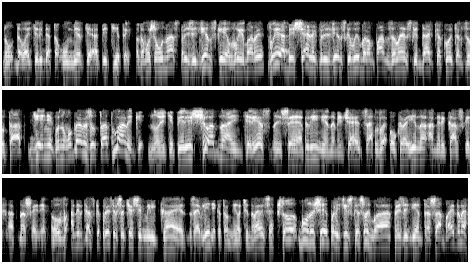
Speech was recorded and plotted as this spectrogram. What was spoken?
ну, давайте, ребята, умерьте аппетиты. Потому что у нас президентские выборы. Вы обещали к президентским выборам, пан Зеленский, дать какой-то результат. Денег много, результат маленький. Ну и теперь еще одна интереснейшая линия намечается в украино-американских отношениях. В американской прессе все чаще мелькает заявление, которое мне очень нравится, что будущая политическая судьба президента США Байдена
